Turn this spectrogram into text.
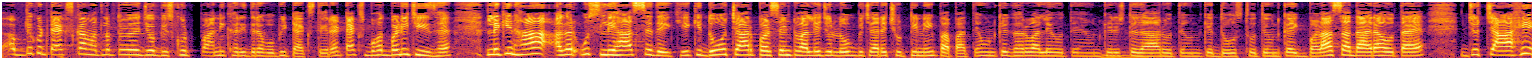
अब देखो टैक्स का मतलब तो जो बिस्कुट पानी खरीद रहे हैं वो भी टैक्स दे रहे हैं। टैक्स बहुत बड़ी चीज़ है। लेकिन हाँ अगर उस लिहाज से देखिए कि दो चार परसेंट वाले जो लोग बेचारे छुट्टी नहीं पा पाते हैं उनके घर वाले होते हैं उनके रिश्तेदार होते हैं उनके दोस्त होते हैं उनका एक बड़ा सा दायरा होता है जो चाहे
